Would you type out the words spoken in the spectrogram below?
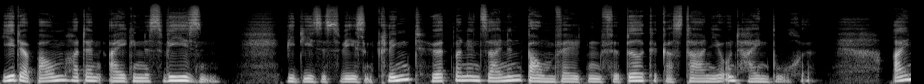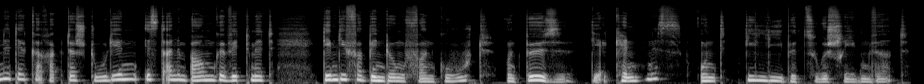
Jeder Baum hat ein eigenes Wesen. Wie dieses Wesen klingt, hört man in seinen Baumwelten für Birke, Kastanie und Hainbuche. Eine der Charakterstudien ist einem Baum gewidmet, dem die Verbindung von Gut und Böse, die Erkenntnis und die Liebe zugeschrieben wird.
